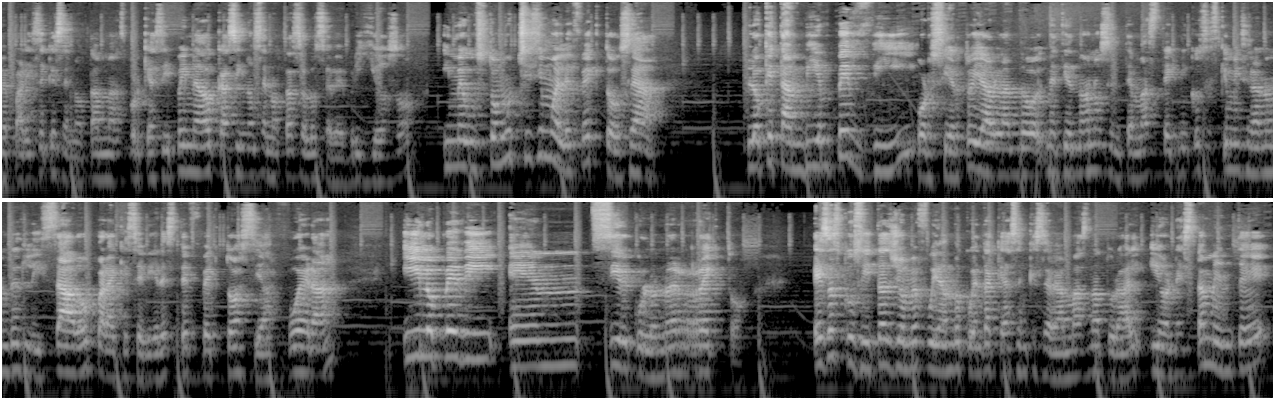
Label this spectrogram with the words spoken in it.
Me parece que se nota más, porque así peinado casi no se nota, solo se ve brilloso. Y me gustó muchísimo el efecto, o sea, Lo que también pedí, por cierto, y hablando, metiéndonos en temas técnicos, es que me hicieran un deslizado para que se viera este efecto hacia afuera. Y lo pedí en círculo, no es recto. Esas cositas yo me fui dando cuenta que hacen que se vea más natural y honestamente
